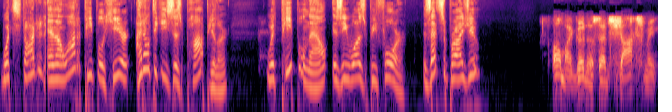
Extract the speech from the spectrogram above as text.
what started, and a lot of people here, I don't think he's as popular with people now as he was before. Does that surprise you? Oh my goodness, that shocks me.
